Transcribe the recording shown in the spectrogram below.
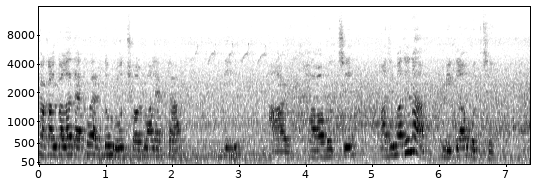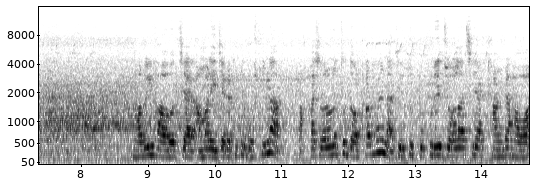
সকালবেলা দেখো, একদম রোদ ঝলমল একটা দিন। আর হাওয়া হচ্ছে। মাঝে মাঝে না মেঘলাও হচ্ছে। ভালোই হাওয়া হচ্ছে। আর আমার এই জায়গাটাতে বসলে না, পাখা চালানোর তো দরকার হয় না, যেহেতু পুকুরের জল আছে আর ঠান্ডা হাওয়া,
